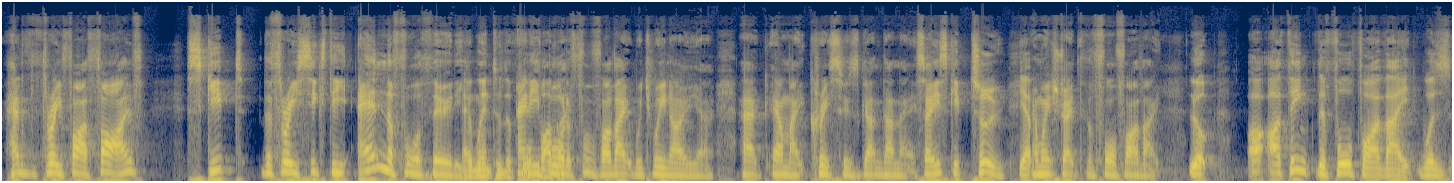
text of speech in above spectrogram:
had the three five five, skipped the three sixty and the four thirty, And went to the and he 458. bought a four five eight, which we know. Yeah, uh, our mate Chris who's done that. So he skipped two Yep. and went straight to the four five eight. Look, I I think the 458 was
